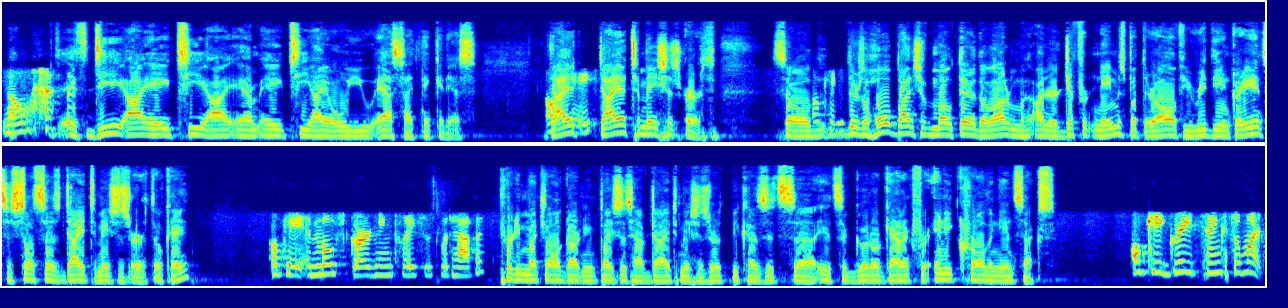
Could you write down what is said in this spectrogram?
No. it's D I A T I M A T I O U S. I think it is. Okay. diatomaceous earth. So okay. th- there's a whole bunch of them out there. A lot of them under different names, but they're all, if you read the ingredients, it still says diatomaceous earth, okay? Okay, and most gardening places would have it? Pretty much all gardening places have diatomaceous earth because it's, uh, it's a good organic for any crawling insects. Okay, great. Thanks so much.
